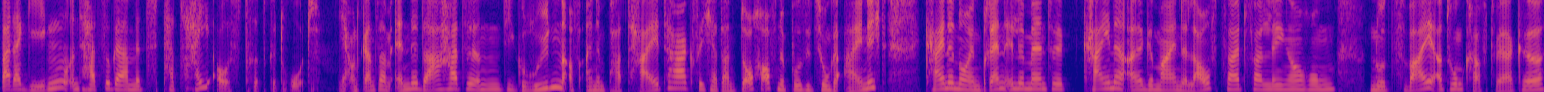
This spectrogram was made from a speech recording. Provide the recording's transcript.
war dagegen und hat sogar mit Parteiaustritt gedroht. Ja, und ganz am Ende, da hatten die Grünen auf einem Parteitag sich ja dann doch auf eine Position geeinigt. Keine neuen Brennelemente, keine allgemeine Laufzeitverlängerung, nur zwei Atomkraftwerke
